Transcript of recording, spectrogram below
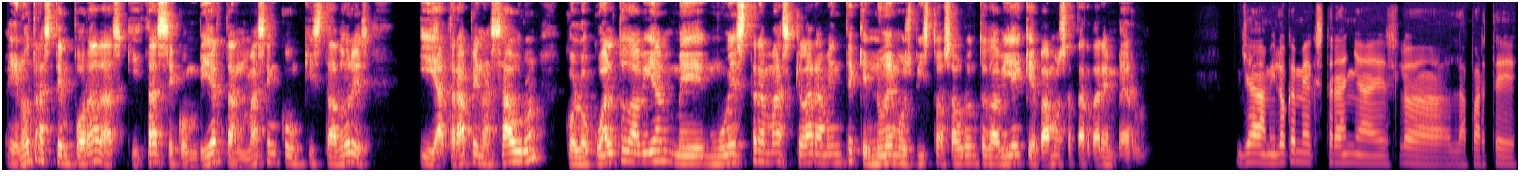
En otras temporadas quizás se conviertan más en conquistadores y atrapen a Sauron, con lo cual todavía me muestra más claramente que no hemos visto a Sauron todavía y que vamos a tardar en verlo. Ya, a mí lo que me extraña es la parte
